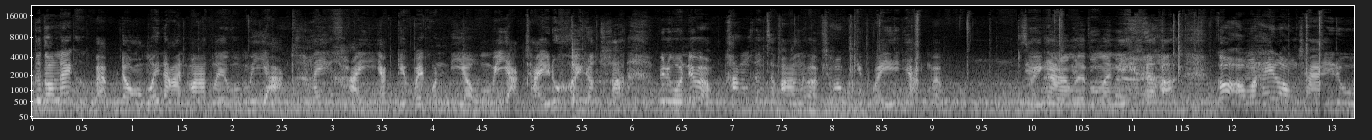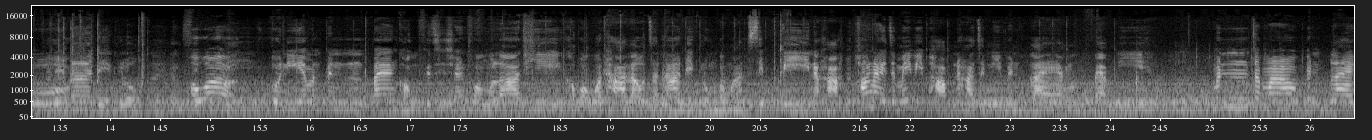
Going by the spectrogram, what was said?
คือตอนแรกคือแบบดองไว้นานมากเลยว่าไม่อยากให้ใคร อยากเก็บไว้คนเดียวไม่อยากใช้ด้วยนะคะ เป็นคนที่แบบคลั่งเครื่องสำอางแล้วแบบชอบเก็บไว้อย่างแบบสวยงามเลยประมาณนี้นะคะ ก็เอามาให้ลองใช้ดูไม่ได้หน้าเด็กลงเลยตั้งเพราะว่า10ปี ตัวนี้มันเป็นแป้งของ Physician Formula ที่เขาบอกว่าทาแล้วจะหน้าเด็กลงประมาณ 10 ปีนะคะ ข้างในจะไม่มีพับนะคะ จะมีเป็นแปลงแบบนี้ มันจะมาเป็นแปลง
